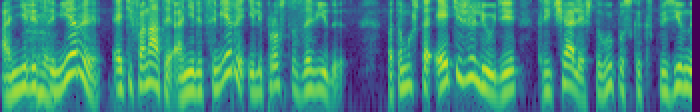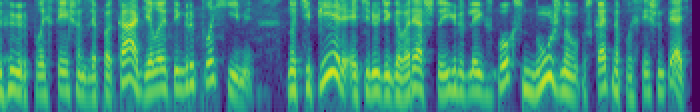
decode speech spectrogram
Они хм. лицемеры, эти фанаты, они лицемеры или просто завидуют? Потому что эти же люди кричали, что выпуск эксклюзивных игр PlayStation для ПК делает игры плохими. Но теперь эти люди говорят, что игры для Xbox нужно выпускать на PlayStation 5,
